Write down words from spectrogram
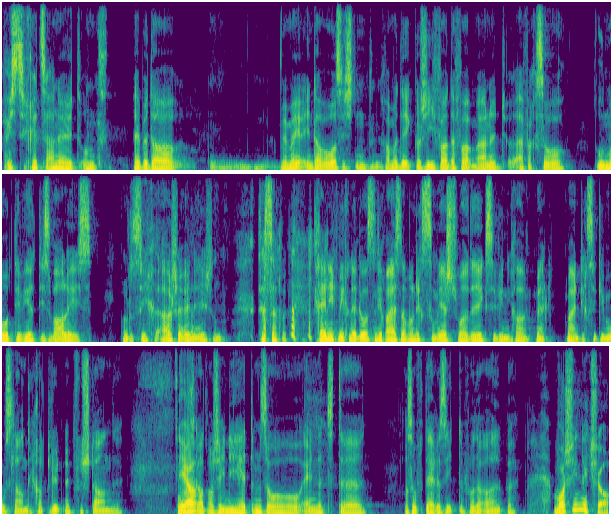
Wüsste ich jetzt auch nicht. Und eben da, wenn man in Davos ist, dann kann man dort Skifahren, da fährt man auch nicht einfach so unmotiviert ins Wallis. Wo das sicher auch schön ist. Und deshalb kenne ich mich nicht aus. Und ich weiß noch, als ich zum ersten Mal da war, bin ich halt gemerkt, meinte, ich sei im Ausland. Ich habe die Leute nicht verstanden. Ja. Das geht wahrscheinlich jedem so, endet der, also auf dieser Seite von der Alpen. Wahrscheinlich schon.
